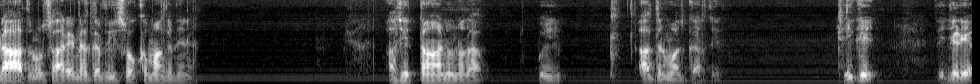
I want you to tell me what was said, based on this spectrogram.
ਰਾਤ ਨੂੰ ਸਾਰੇ ਨਗਰ ਦੀ ਸੁੱਖ ਮੰਗਦੇ ਨੇ। ਅਸੀਂ ਤਾਂ ਨਹੀਂ ਉਹਨਾਂ ਦਾ ਕੋਈ ਆਦਰ ਕਰਦੇ। ਠੀਕ ਹੈ? ਤੇ ਜਿਹੜੇ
